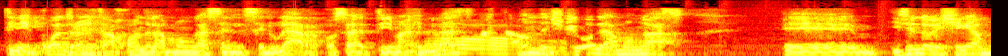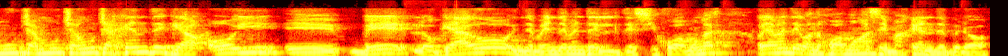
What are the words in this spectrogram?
tiene cuatro años, estaba jugando el Among Us en el celular. O sea, te imaginarás hasta dónde llegó el Among Us. Eh, y siento que llegué a mucha, mucha, mucha gente que a- hoy eh, ve lo que hago, independientemente de, de si juego Among Us. Obviamente cuando juego Among Us hay más gente, pero,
